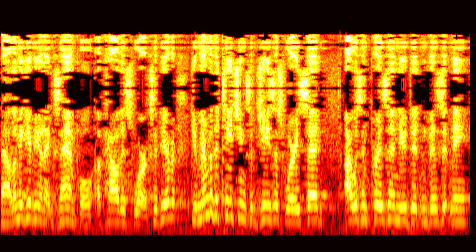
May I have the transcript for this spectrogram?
Now, let me give you an example of how this works. Have you ever, do you remember the teachings of Jesus where he said, I was in prison, you didn't visit me.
